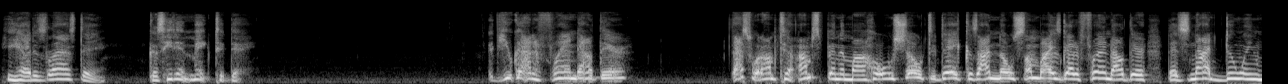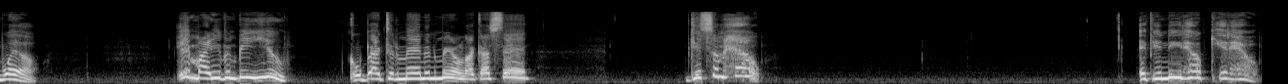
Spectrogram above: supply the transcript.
He had his last day because he didn't make today. If you got a friend out there, that's what I'm telling. I'm spending my whole show today because I know somebody's got a friend out there that's not doing well. It might even be you. Go back to the man in the mirror, like I said. Get some help. If you need help, get help.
